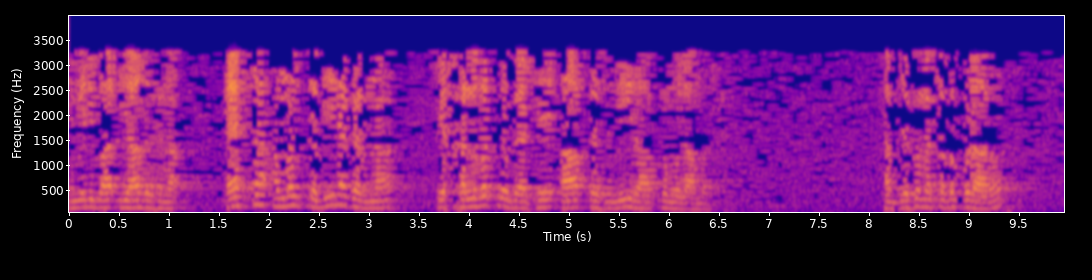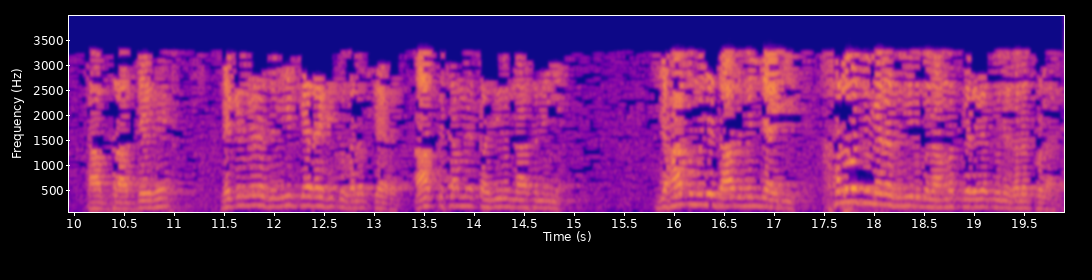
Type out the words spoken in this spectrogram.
یہ میری بات یاد رکھنا۔ ایسا عمل کبھی نہ کرنا کہ خلوت میں بیٹھے آپ کا ضمیر آپ کو ملامت ہے اب دیکھو میں سبق پڑھا رہا ہوں، آپ داد دے رہے لیکن میرا ضمیر کہہ رہا ہے کہ تو غلط کہہ رہے آپ کے سامنے تحزیر الناس نہیں ہے۔ یہاں تو مجھے داد مل جائے گی۔ خلوت میں میرا ضمیر ملامت کرے گا تو نے غلط پڑھایا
